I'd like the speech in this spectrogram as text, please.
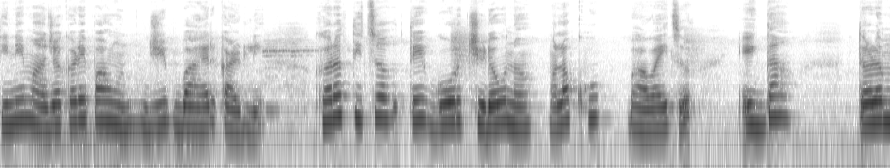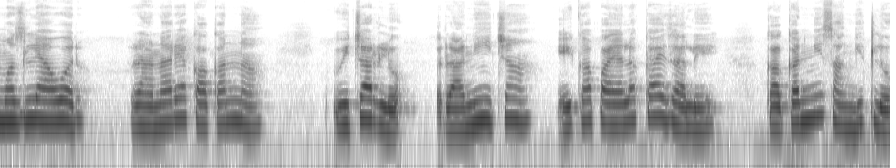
तिने माझ्याकडे पाहून जीभ बाहेर काढली. खरं तिचं ते गोड चिडवणं मला खूप भावायचं. एकदा तळमजल्यावर राहणाऱ्या काकांना विचारलं राणीच्या एका पायाला काय झाले काकांनी सांगितलं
